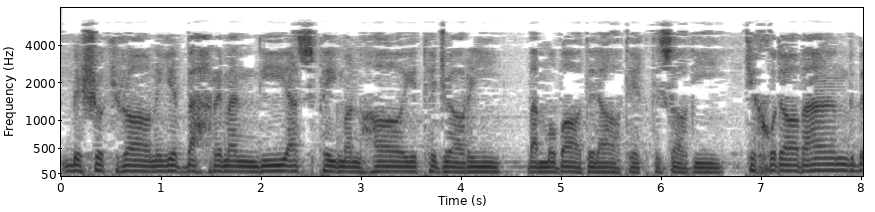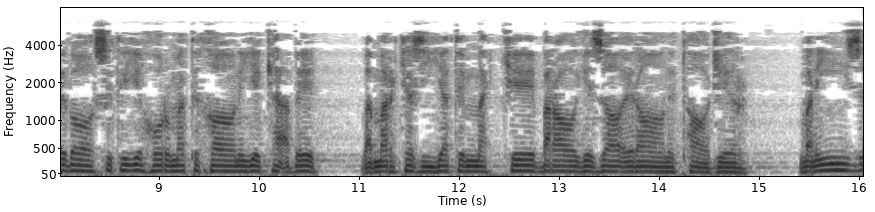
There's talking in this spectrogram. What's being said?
به شکرانه بهرهمندی از پیمانهای تجاری و مبادلات اقتصادی که خداوند به واسطه حرمت خانه کعبه و مرکزیت مکه برای زائران تاجر و نیز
